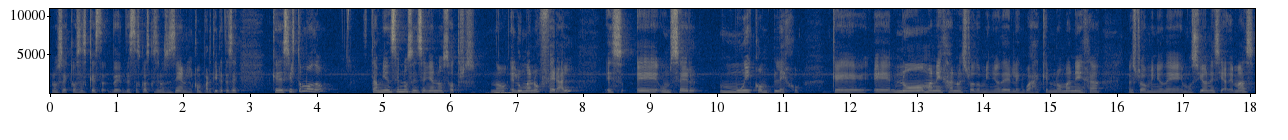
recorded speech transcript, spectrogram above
no sé, cosas que de, estas cosas que se nos enseñan, el compartir, etc. Que de cierto modo también se nos enseña a nosotros. No, el humano feral es un ser muy complejo que no maneja nuestro dominio del lenguaje, que no maneja nuestro dominio de emociones y además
